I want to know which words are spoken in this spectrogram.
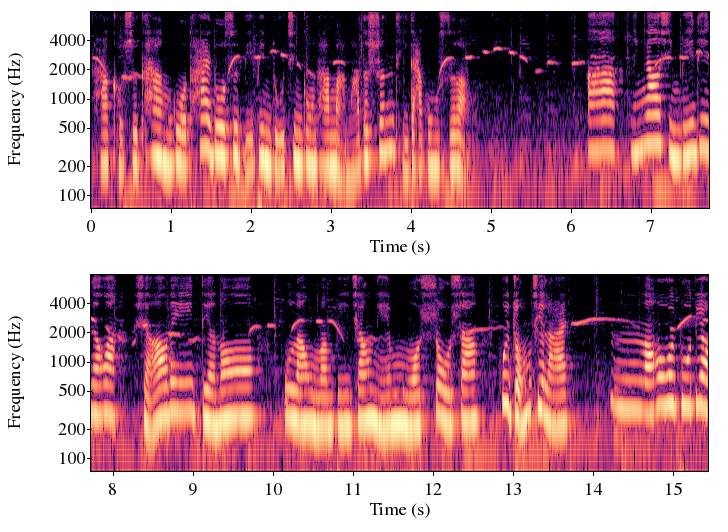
他可是看过太多次鼻病毒进攻他妈妈的身体大公司了。啊，您要擤鼻涕的话，小奥利一点哦，不然我们鼻腔黏膜受伤会肿起来，嗯，然后会破掉，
